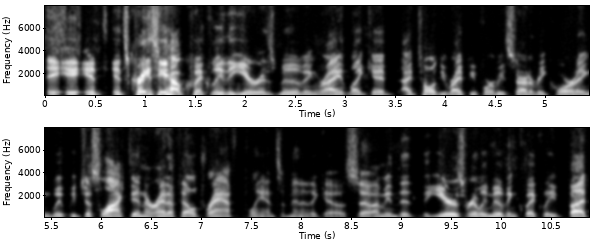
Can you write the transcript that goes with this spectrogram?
It, it, it, it's crazy how quickly the year is moving, right? Like it, I told you right before we started recording, we, we just locked in our NFL draft plans a minute ago. So, I mean, the, the year is really moving quickly. But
